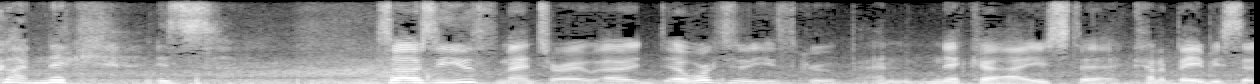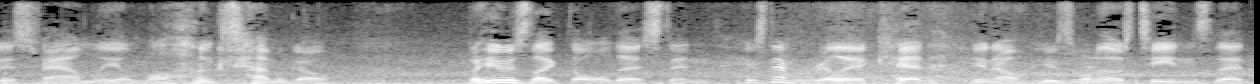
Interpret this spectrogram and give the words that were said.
God, Nick is. So I was a youth mentor. I, I worked at a youth group, and Nick, uh, I used to kind of babysit his family a long time ago. But he was like the oldest, and he was never really a kid. You know, he was one of those teens that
